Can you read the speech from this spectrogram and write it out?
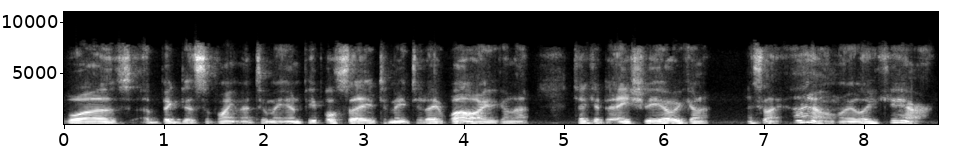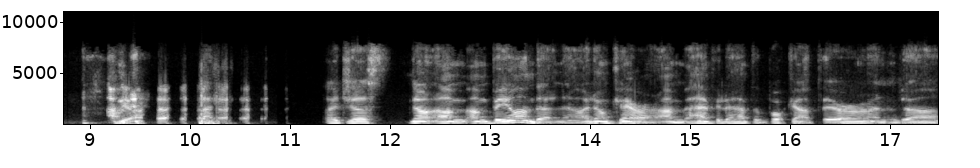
was a big disappointment to me. And people say to me today, well, are you going to take it to HBO? You're going to, I say, I don't really care. I mean, yeah. I, I just, no, I'm, I'm beyond that now. I don't care. I'm happy to have the book out there and, uh,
